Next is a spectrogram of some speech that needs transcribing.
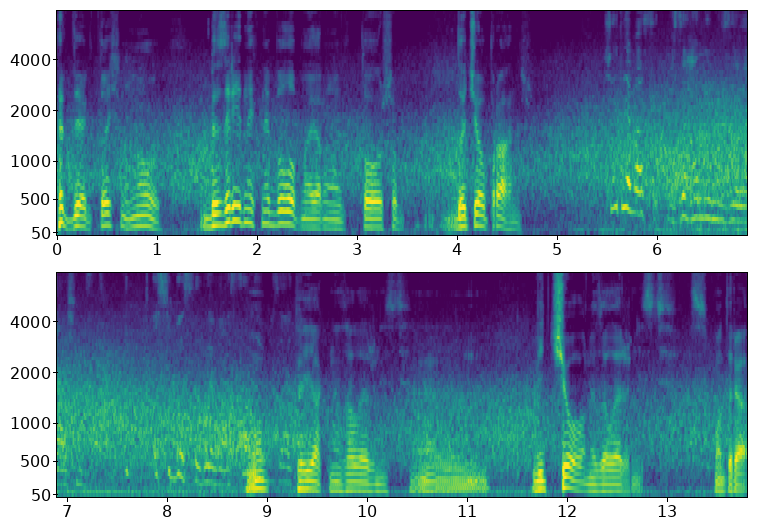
як точно. Ну, без рідних не було б, мабуть, того, щоб до чого прагнеш. Що для вас взагалі незалежність? Особисто для вас. Ну, та як незалежність? Е, Від чого незалежність? Смотря.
